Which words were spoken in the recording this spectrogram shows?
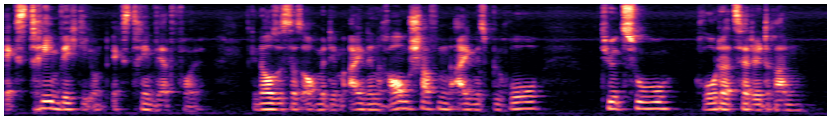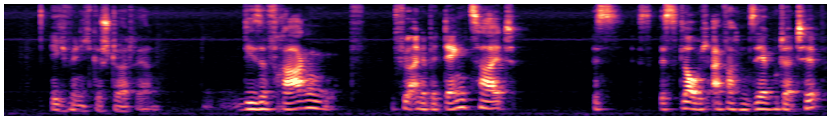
extrem wichtig und extrem wertvoll. Genauso ist das auch mit dem eigenen Raum schaffen, eigenes Büro, Tür zu, roter Zettel dran, ich will nicht gestört werden. Diese Fragen für eine Bedenkzeit ist, ist, ist glaube ich, einfach ein sehr guter Tipp.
